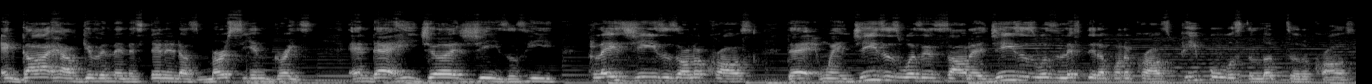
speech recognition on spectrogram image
And God have given and extended us mercy and grace. And that he judged Jesus. He placed Jesus on the cross that when Jesus was exalted, Jesus was lifted up on the cross, people was to look to the cross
